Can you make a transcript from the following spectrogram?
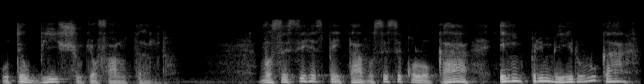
o teu bicho que eu falo tanto. Você se respeitar, você se colocar em primeiro lugar.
